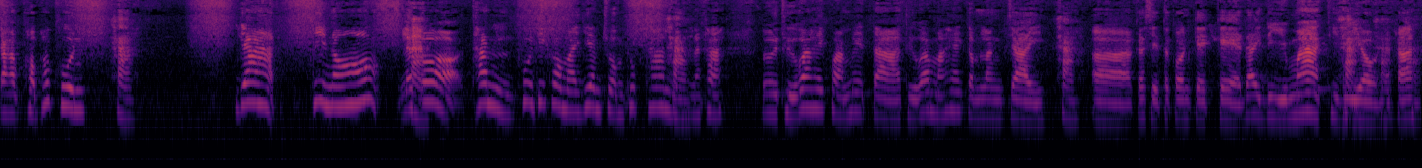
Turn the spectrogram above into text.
กราบขอบพระคุณค่ะ ญาติพี่น้อง แล้วก็ท่านผู้ที่เข้ามาเยี่ยมชมทุกท่านค่ะ นะคะเออถือว่าให้ความเมตตาถือว่ามาให้กำลังใจค่ะเอ่อเกษตรกรแก่ๆได้ดีมากทีเดียวนะคะค่ะ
